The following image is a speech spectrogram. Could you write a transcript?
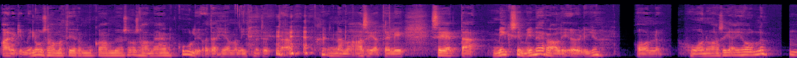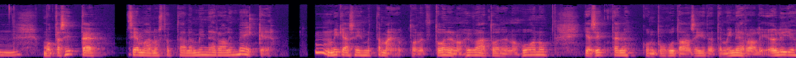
ainakin minun saama tiedon mukaan myös osa meidän kuulijoita hieman ihmetyttää nämä asiat. Eli se, että miksi mineraaliöljy on huono asia iholle, mm. mutta sitten siellä mainostat täällä mineraalimeikkejä. Mm. Mikä se ihme tämä juttu on, että toinen on hyvä, toinen on huono. Ja sitten kun puhutaan siitä, että mineraaliöljy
